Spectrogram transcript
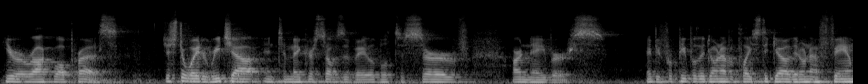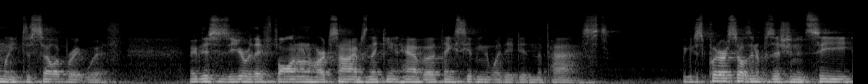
here at Rockwell Press. Just a way to reach out and to make ourselves available to serve our neighbors. Maybe for people that don't have a place to go, they don't have family to celebrate with. Maybe this is a year where they've fallen on hard times and they can't have a Thanksgiving the way they did in the past. We can just put ourselves in a position and see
